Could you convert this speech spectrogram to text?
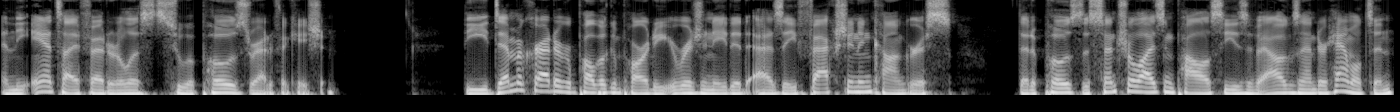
and the Anti Federalists, who opposed ratification. The Democratic Republican Party originated as a faction in Congress that opposed the centralizing policies of Alexander Hamilton,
